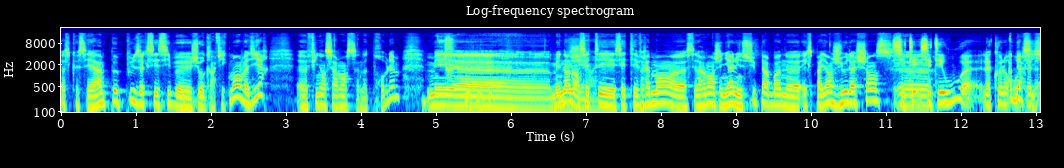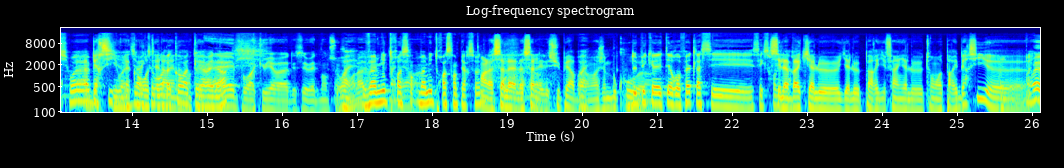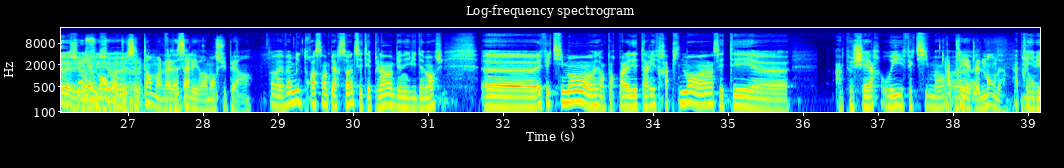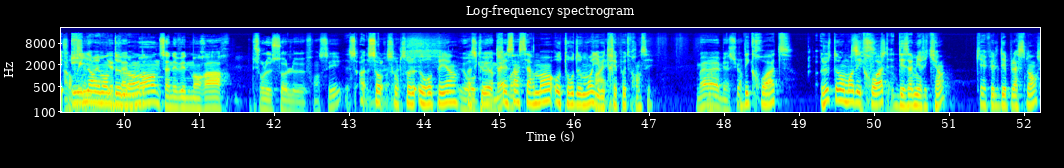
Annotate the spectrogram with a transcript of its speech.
parce que c'est un peu plus accessible euh, géographiquement, on va dire. Euh, financièrement, c'est un autre problème. Mais, euh, mais non, non, c'était c'était vraiment, euh, c'est vraiment génial, une super bonne euh, expérience. J'ai eu la chance. C'était euh, c'était où la Color à Bercy, Hotel? Ouais, à Bercy, ouais. Ouais, pour accueillir euh, des événements de ce ouais, genre-là. 20 de 300, manière, 20 300 personnes. Ah, la salle, la salle, elle est superbe. Ouais. Moi, j'aime beaucoup. Depuis euh, qu'elle a été refaite, là, c'est c'est là-bas qu'il y a le, il y a le Paris, enfin il y a le tournoi Paris-Bercy euh, Ouais, ouais, bien sûr, également bien au mois sûr, de septembre. La salle est vraiment super. hein. Ouais, 20 300 personnes, c'était plein, bien évidemment. Euh, effectivement, on peut reparler des tarifs rapidement. hein, c'était euh, un peu cher, oui, effectivement. Après, il y a de la Euh, demande. Après, il y avait Après, énormément il y a de de demandes. demande, c'est un événement rare sur le sol français. Sur, sur- sur le sol européen, parce que Européen très ouais. sincèrement, autour de moi, il y avait très peu de Français. Ouais, ouais, bien sûr. Des Croates, justement moi des fou, Croates, ça. des Américains qui avaient fait le déplacement,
